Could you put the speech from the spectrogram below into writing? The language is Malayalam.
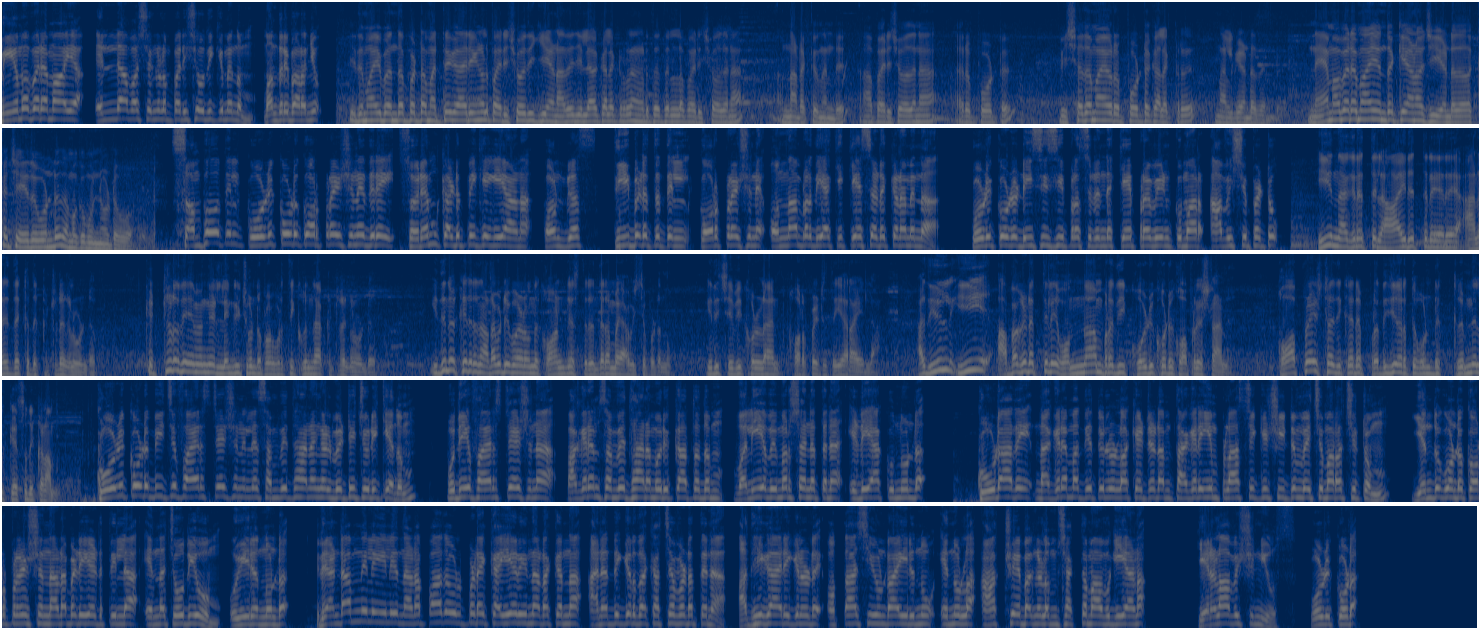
നിയമപരമായ എല്ലാ വശങ്ങളും പരിശോധിക്കുമെന്നും മന്ത്രി പറഞ്ഞു. ഇതുമായി ബന്ധപ്പെട്ട മറ്റു കാര്യങ്ങൾ പരിശോധിക്കുകയാണ്. അത് ജില്ലാ കലക്ടറുടെ നേതൃത്വത്തിലുള്ള പരിശോധന നടക്കുന്നുണ്ട്. ആ പരിശോധന റിപ്പോർട്ട് വിശദമായ റിപ്പോർട്ട് കലക്ടർ നൽകേണ്ടതുണ്ട്. നിയമപരമായി എന്തൊക്കെയാണോ ചെയ്യേണ്ടത്? അതൊക്കെ ചെയ്തുകൊണ്ട് നമുക്ക് മുന്നോട്ട് പോകാം സംഭവത്തിൽ കോഴിക്കോട് കോർപ്പറേഷനെതിരെ സ്വരം കടുപ്പിക്കുകയാണ് കോൺഗ്രസ്. തീപിടുത്തത്തിൽ കോർപ്പറേഷനെ ഒന്നാം പ്രതിയാക്കി കേസെടുക്കണമെന്ന് Kozhikode D C C president K. Praveenkumar ആവശ്യപ്പെട്ടു. ഈ നഗരത്തിൽ ആയിരത്തിലേറെ അനധികൃത കെട്ടിടങ്ങളുണ്ട്. കെട്ടിട നിയമങ്ങൾ ലംഘിച്ചുകൊണ്ട് പ്രവർത്തിക്കുന്ന കെട്ടിടങ്ങളുണ്ട്. ഇതിനൊക്കെതിരെ നടപടി വേണമെന്ന് കോൺഗ്രസ് നിരന്തരമായി ആവശ്യപ്പെടുന്നു. ഇത് ചെവിക്കൊള്ളാൻ കോർപ്പറേഷൻ തയ്യാറായില്ല. അതിൽ ഈ അപകടത്തിലെ ഒന്നാം പ്രതി കോഴിക്കോട് കോർപ്പറേഷനാണ് കോർപ്പറേഷൻ അധികാരം പ്രതി ചേർത്തുകൊണ്ട് ക്രിമിനൽ കേസെടുക്കണം. കോഴിക്കോട് ബീച്ച് ഫയർ സ്റ്റേഷനിലെ സംവിധാനങ്ങൾ വെട്ടിച്ചുരുക്കിയതും പുതിയ ഫയർ സ്റ്റേഷന് പകരം സംവിധാനം ഒരുക്കാത്തതും വലിയ വിമർശനത്തിന് ഇടയാക്കുന്നുണ്ട്. കൂടാതെ നഗരമധ്യത്തിലുള്ള കെട്ടിടം തകരയും പ്ലാസ്റ്റിക് ഷീറ്റും വെച്ച് മറച്ചിട്ടും എന്തുകൊണ്ട് കോർപ്പറേഷൻ നടപടിയെടുത്തില്ല എന്ന ചോദ്യവും ഉയരുന്നുണ്ട്. രണ്ടാം നിലയിലെ നടപ്പാത ഉൾപ്പെടെ കയ്യേറി നടക്കുന്ന അനധികൃത കച്ചവടത്തിന് അധികാരികളുടെ ഒത്താശയുണ്ടായിരുന്നു എന്നുള്ള ആക്ഷേപങ്ങളും ശക്തമാവുകയാണ്. Kerala vision news Kozhikode.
